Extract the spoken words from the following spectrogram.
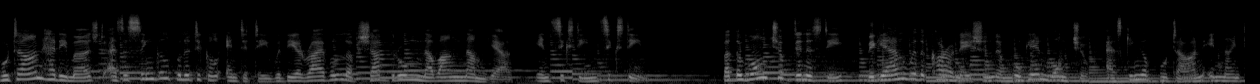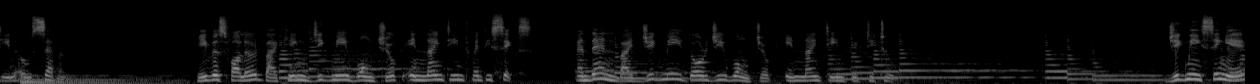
Bhutan had emerged as a single political entity with the arrival of Shabdrung Ngawang Namgyal in 1616. But the Wangchuk dynasty began with the coronation of Ugen Wangchuk as King of Bhutan in 1907. He was followed by King Jigme Wangchuk in 1926, and then by Jigme Dorji Wangchuk in 1952. Jigme Singye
